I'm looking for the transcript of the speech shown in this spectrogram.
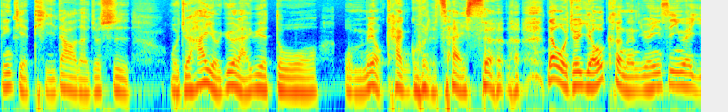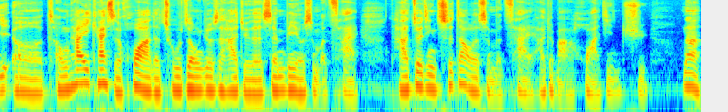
丁姐提到的，就是我觉得他有越来越多我们没有看过的菜色了。那我觉得有可能原因是因为，呃，从他一开始画的初衷就是他觉得身边有什么菜，他最近吃到了什么菜，他就把它画进去。那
